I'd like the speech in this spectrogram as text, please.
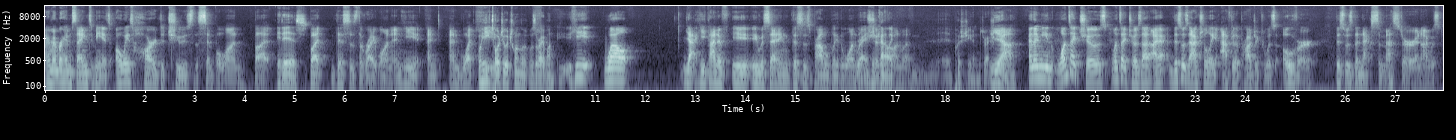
I remember him saying to me, "It's always hard to choose the simple one." But It is. but this is the right one, and he and and what Well, he told you which one was the right one. he well yeah he kind of he, he was saying this is probably the one that Right, you he should have like- gone with It pushed you in the direction. yeah and i mean once i chose once i chose that i this was actually after the project was over this was the next semester and i was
